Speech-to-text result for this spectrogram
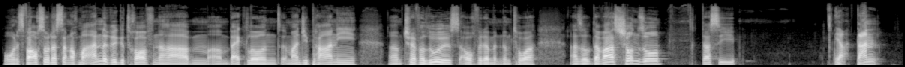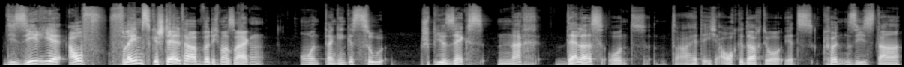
Und es war auch so, dass dann nochmal andere getroffen haben. Ähm, Backlund, äh, Manjipani, ähm, Trevor Lewis auch wieder mit einem Tor. Also da war es schon so, dass sie ja dann die Serie auf Flames gestellt haben, würde ich mal sagen. Und dann ging es zu Spiel 6 nach Dallas und da hätte ich auch gedacht, jo, jetzt könnten sie es da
